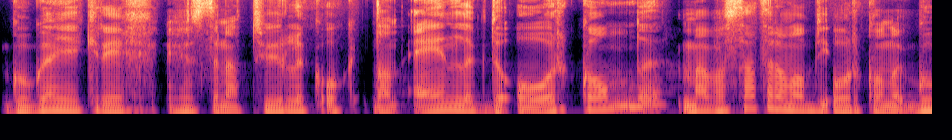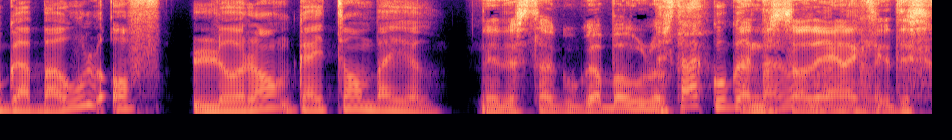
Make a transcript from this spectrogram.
Guga, je kreeg gisteren natuurlijk ook dan eindelijk de oorkonde. Maar wat staat er dan op die oorkonde? Guga Baoul of Laurent Gaëtan Bayel? Nee, er staat Guga Baul op. Er staat Guga En er Baul staat eigenlijk, het is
